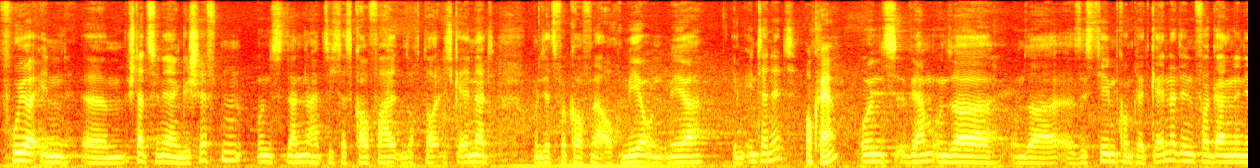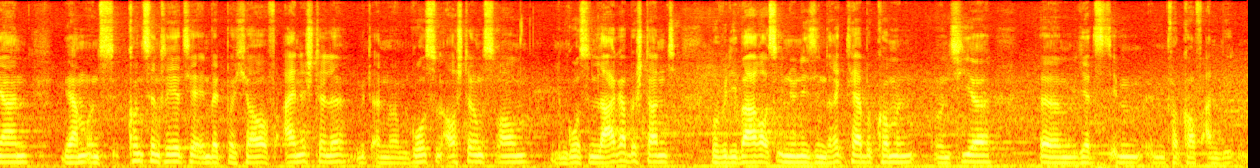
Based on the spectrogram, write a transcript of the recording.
früher in ähm, stationären Geschäften und dann hat sich das Kaufverhalten doch deutlich geändert und jetzt verkaufen wir auch mehr und mehr im Internet. Okay. Und wir haben unser, unser System komplett geändert in den vergangenen Jahren. Wir haben uns konzentriert hier in Bettburchau auf eine Stelle mit einem großen Ausstellungsraum, mit einem großen Lagerbestand, wo wir die Ware aus Indonesien direkt herbekommen und hier ähm, jetzt im, im, Verkauf anbieten.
